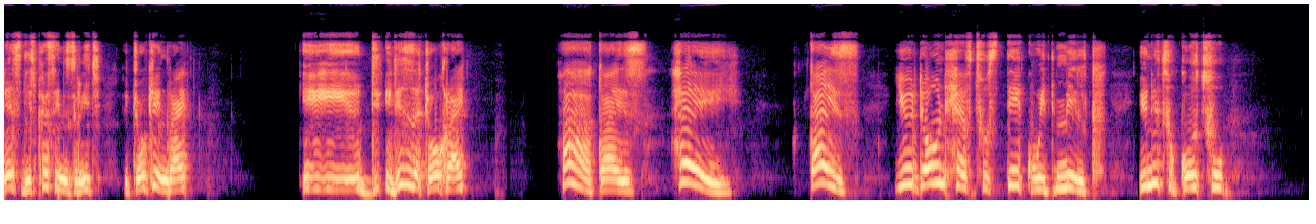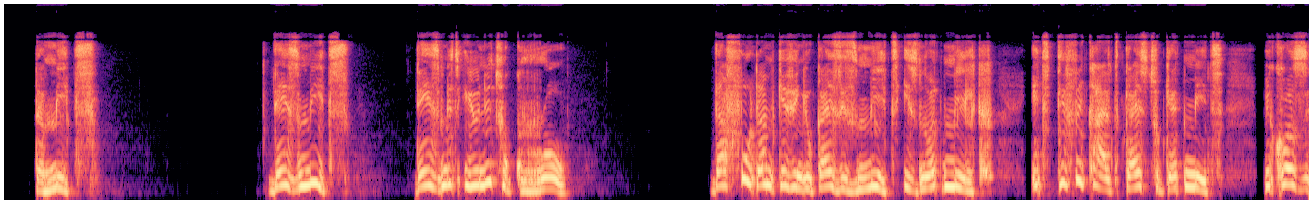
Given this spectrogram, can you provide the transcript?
that this person is rich. You're joking, right? This is a joke, right? Ah, guys. Hey, guys, you don't have to stick with milk. You need to go to the meat. There's meat. There's meat. You need to grow. The food I'm giving you guys is meat, is not milk. It's difficult, guys, to get meat because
